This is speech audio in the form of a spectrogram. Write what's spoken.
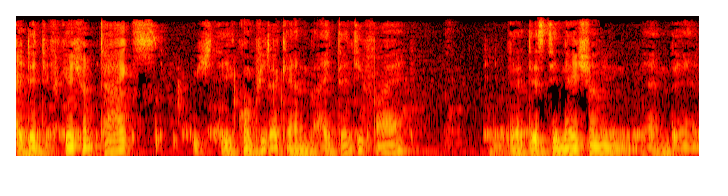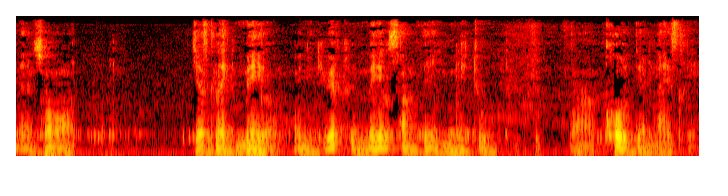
identification tags which the computer can identify the destination and then and so on. Just like mail, when you have to mail something, you need to uh, code them nicely.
